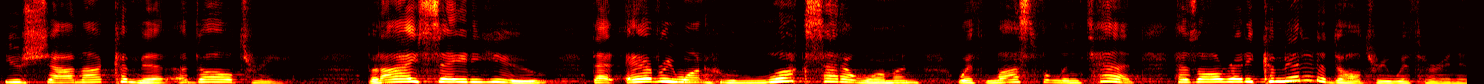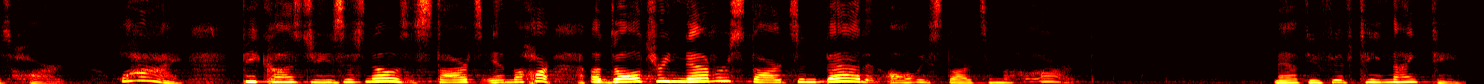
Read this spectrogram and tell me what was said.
You shall not commit adultery. But I say to you that everyone who looks at a woman with lustful intent has already committed adultery with her in his heart. Why? Because Jesus knows it starts in the heart. Adultery never starts in bed, it always starts in the heart. Matthew 15, 19.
